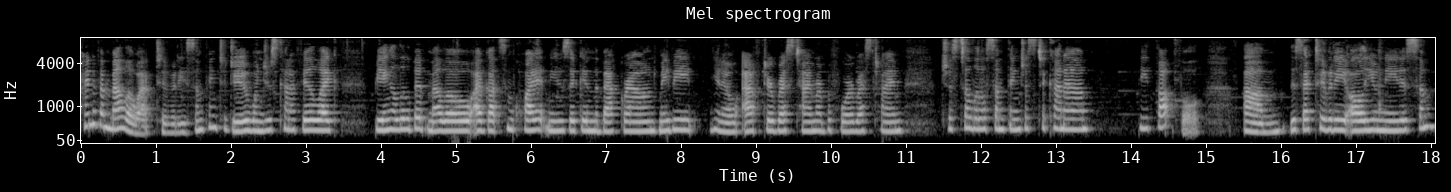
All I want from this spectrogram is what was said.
kind of a mellow activity, something to do when you just kind of feel like being a little bit mellow. I've got some quiet music in the background, maybe, you know, after rest time or before rest time, just a little something just to kind of be thoughtful. Um, this activity, all you need is some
